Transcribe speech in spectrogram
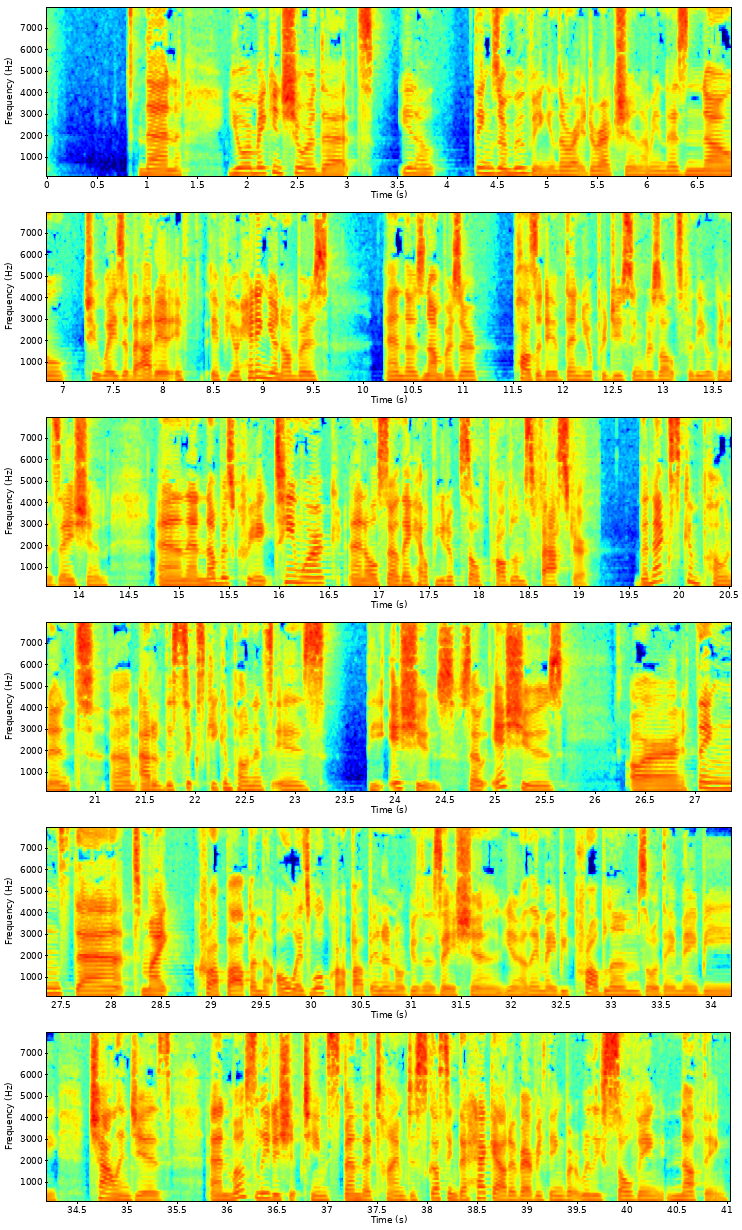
then you're making sure that, you know, things are moving in the right direction. I mean, there's no two ways about it. If if you're hitting your numbers and those numbers are positive, then you're producing results for the organization. And then numbers create teamwork and also they help you to solve problems faster. The next component um, out of the six key components is the issues. So, issues are things that might crop up and that always will crop up in an organization. You know, they may be problems or they may be challenges. And most leadership teams spend their time discussing the heck out of everything, but really solving nothing.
